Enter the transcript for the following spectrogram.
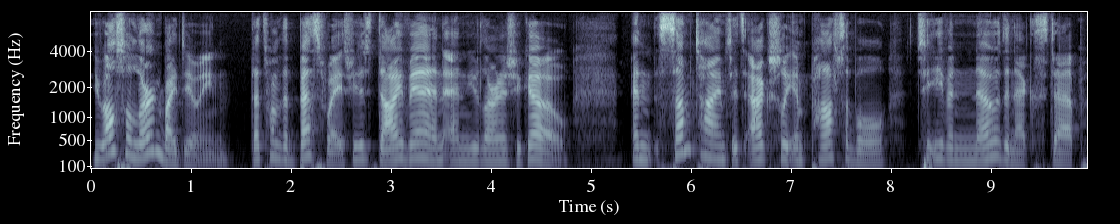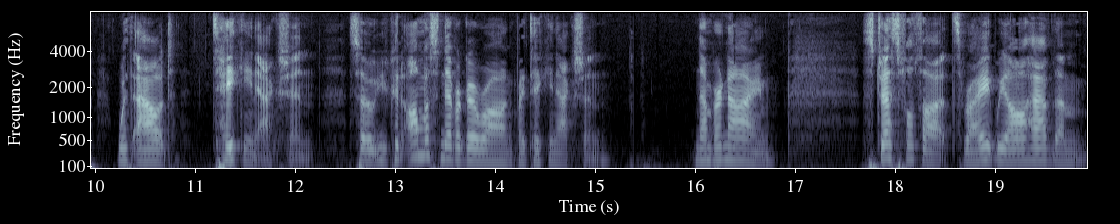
You also learn by doing. That's one of the best ways. You just dive in and you learn as you go. And sometimes it's actually impossible to even know the next step without taking action. So you can almost never go wrong by taking action. Number nine, stressful thoughts, right? We all have them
